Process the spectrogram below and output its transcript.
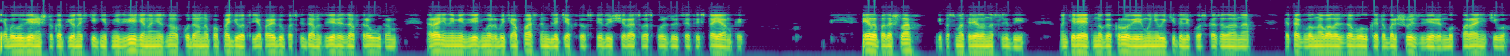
Я был уверен, что копье настигнет медведя, но не знал, куда оно попадет. Я пройду по следам зверя завтра утром. Раненый медведь может быть опасным для тех, кто в следующий раз воспользуется этой стоянкой. Элла подошла и посмотрела на следы. «Он теряет много крови, ему не уйти далеко», — сказала она. «Я так волновалась за волка. Это большой зверь, он мог поранить его».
